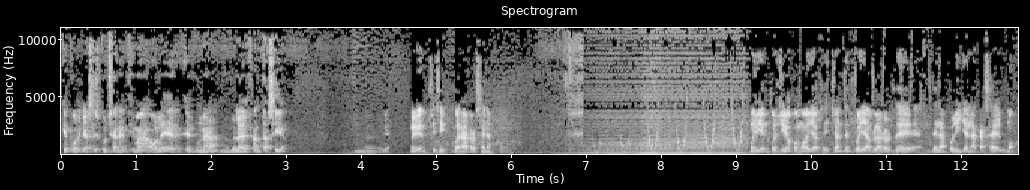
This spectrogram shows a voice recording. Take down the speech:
Que podrías escuchar encima o leer en una novela de fantasía. Muy bien, muy bien, sí, sí, buena reseña. Muy bien, pues yo, como ya os he dicho antes, voy a hablaros de, La polilla en la casa del humo.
